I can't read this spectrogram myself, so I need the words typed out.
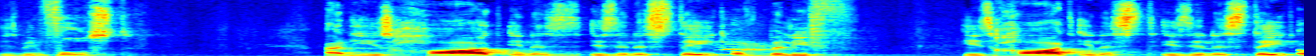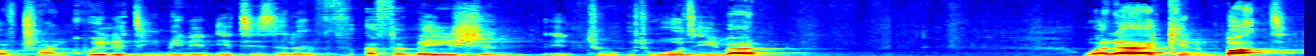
He's been forced. And his heart in a, is in a state of belief. His heart in a, is in a state of tranquility, meaning it is an affirmation into, towards Iman. ولكن but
